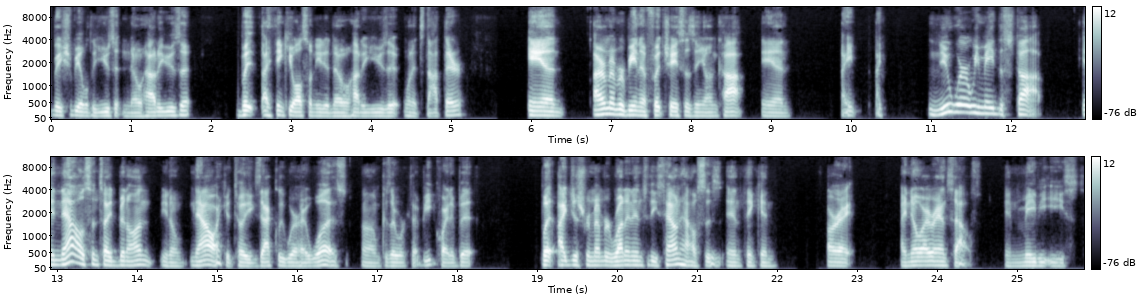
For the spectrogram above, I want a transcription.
They should be able to use it and know how to use it. But i think you also need to know how to use it when it's not there. And i remember being a foot chase as a young cop and I knew where we made the stop. And now since I'd been on, you know, now I could tell you exactly where I was um because I worked that beat quite a bit. But I just remember running into these townhouses and thinking, all right, I know I ran south and maybe east.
